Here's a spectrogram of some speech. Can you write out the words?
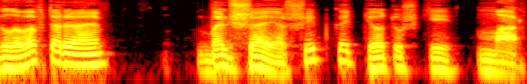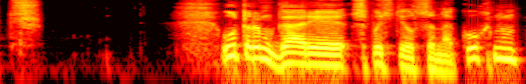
Глава вторая. Большая ошибка тетушки Мардж. Утром Гарри спустился на кухню.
